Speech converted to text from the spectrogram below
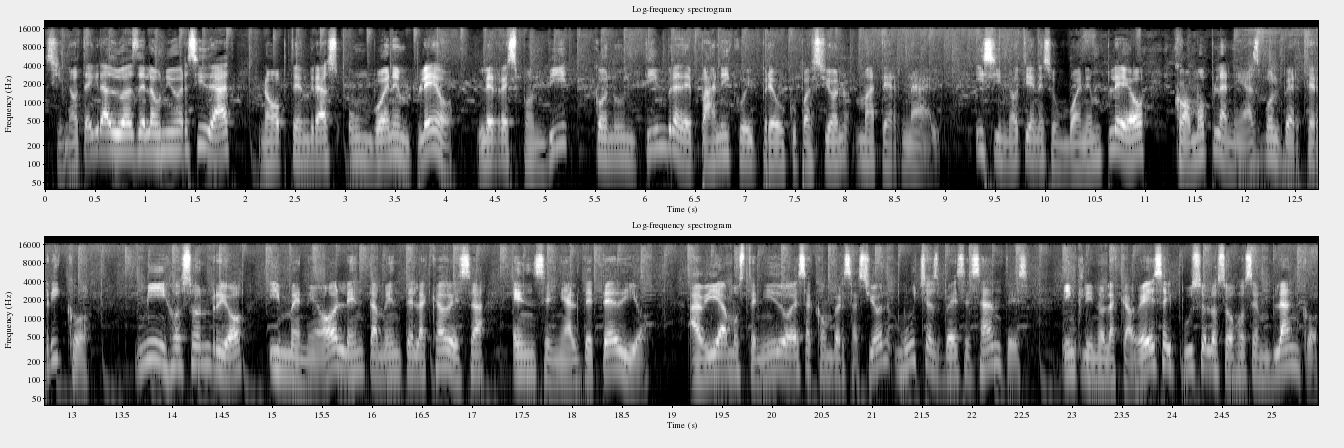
Si no te gradúas de la universidad, no obtendrás un buen empleo, le respondí con un timbre de pánico y preocupación maternal. Y si no tienes un buen empleo, ¿cómo planeas volverte rico? Mi hijo sonrió y meneó lentamente la cabeza en señal de tedio. Habíamos tenido esa conversación muchas veces antes. Inclinó la cabeza y puso los ojos en blanco.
